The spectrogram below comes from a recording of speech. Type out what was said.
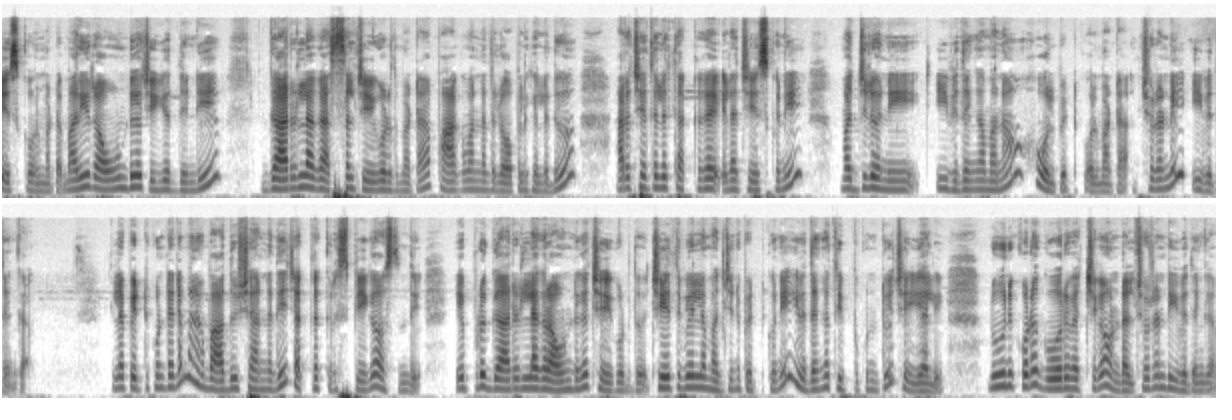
చేసుకోవాలన్నమాట. మరీ రౌండ్గా చేయొద్దండి. గారెలాగా అస్సలు చేయకూడదు అనమాట పాకం అన్నది లోపలికి వెళ్ళదు. అరచేతులు చక్కగా ఇలా చేసుకుని మధ్యలోని ఈ విధంగా మనం హోల్ పెట్టుకోవాలన్నమాట. చూడండి ఈ విధంగా. ఇలా పెట్టుకుంటేనే మనకు బాదుషా అన్నది చక్కగా క్రిస్పీగా వస్తుంది. ఎప్పుడు గారెల్లాగా రౌండ్గా చేయకూడదు. చేతి వేళ్ళ మధ్యన పెట్టుకుని ఈ విధంగా తిప్పుకుంటూ చేయాలి. నూనె కూడా గోరువెచ్చగా ఉండాలి. చూడండి ఈ విధంగా.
